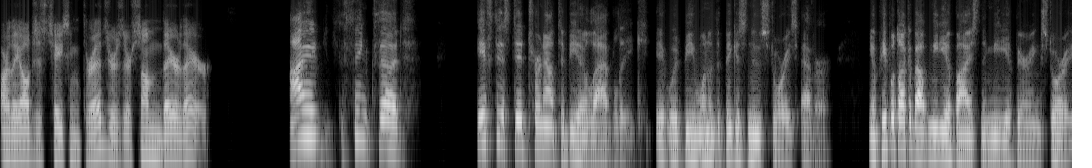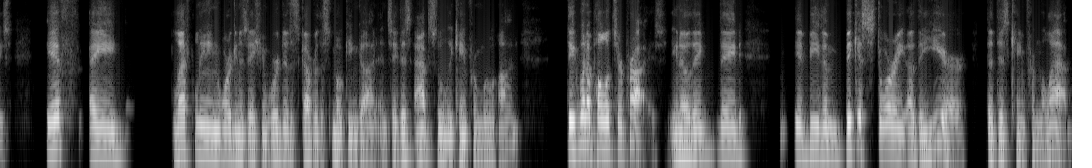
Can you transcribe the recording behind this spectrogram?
are they all just chasing threads or is there some there there i think that if this did turn out to be a lab leak, it would be one of the biggest news stories ever. You know, people talk about media bias and the media burying stories. If a left-leaning organization were to discover the smoking gun and say this absolutely came from Wuhan, they'd win a Pulitzer Prize. You know, they'd they'd it'd be the biggest story of the year that this came from the lab.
